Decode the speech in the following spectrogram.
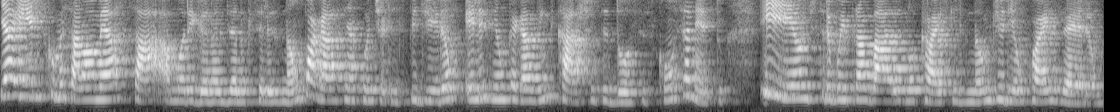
E aí eles começaram a ameaçar a Morigana, dizendo que se eles não pagassem a quantia que eles pediram, eles iam pegar 20 caixas de doces com cianeto e iam distribuir para vários locais que eles não diriam quais eram.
